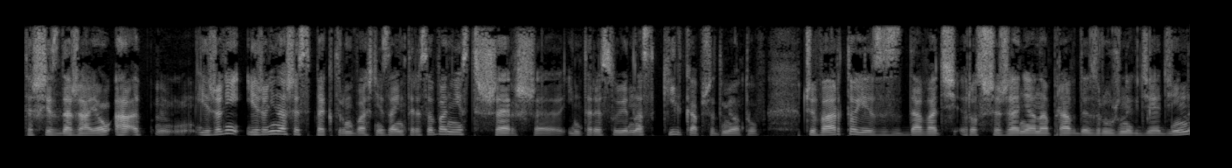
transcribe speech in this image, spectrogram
też się zdarzają. A mm, jeżeli, jeżeli nasze spektrum właśnie zainteresowań jest szersze, interesuje nas kilka przedmiotów, czy warto jest zdawać rozszerzenia naprawdę z różnych dziedzin,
